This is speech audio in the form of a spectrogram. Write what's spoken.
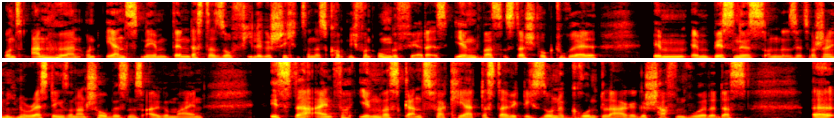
uns anhören und ernst nehmen, denn dass da so viele Geschichten sind, das kommt nicht von ungefähr. Da ist irgendwas, ist da strukturell im, im Business, und das ist jetzt wahrscheinlich nicht nur Wrestling, sondern Showbusiness allgemein, ist da einfach irgendwas ganz verkehrt, dass da wirklich so eine Grundlage geschaffen wurde, dass äh,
